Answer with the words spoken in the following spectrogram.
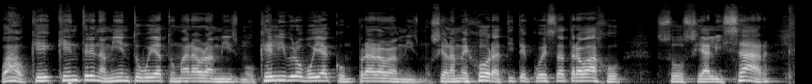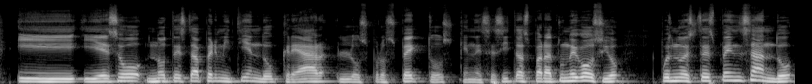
wow, ¿qué, ¿qué, entrenamiento voy a tomar ahora mismo? ¿Qué libro voy a comprar ahora mismo? Si a lo mejor a ti te cuesta trabajo socializar y, y eso no te está permitiendo crear los prospectos que necesitas para tu negocio, pues no estés pensando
